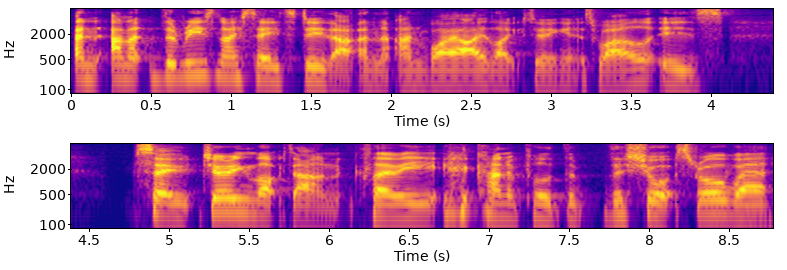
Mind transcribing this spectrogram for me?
and and uh, the reason i say to do that and and why i like doing it as well is so during lockdown chloe kind of pulled the, the short straw where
